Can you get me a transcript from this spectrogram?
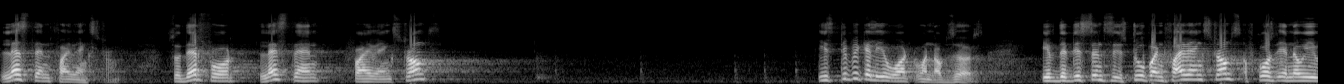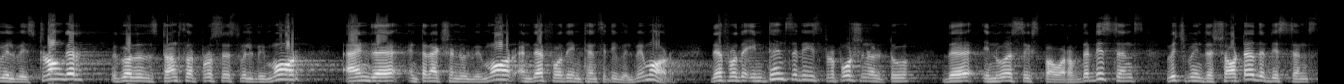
less than 5 angstroms. So therefore less than 5 angstroms is typically what one observes. If the distance is 2.5 angstroms of course the NOE will be stronger because this transfer process will be more and the interaction will be more and therefore the intensity will be more. Therefore the intensity is proportional to the inverse 6 power of the distance which means the shorter the distance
